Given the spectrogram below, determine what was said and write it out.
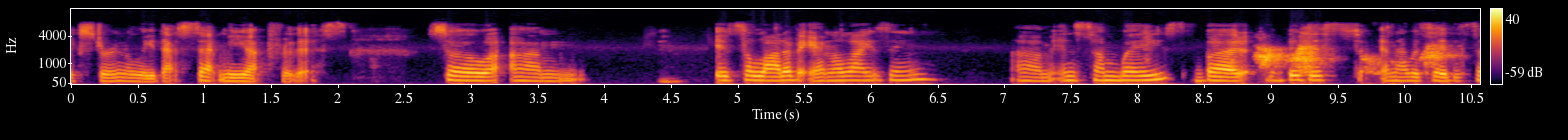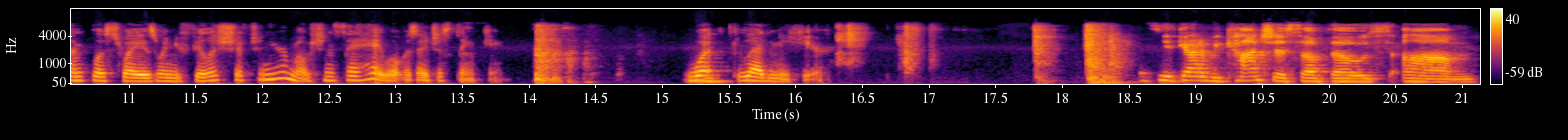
externally that set me up for this. So, um, it's a lot of analyzing um, in some ways, but the biggest, and I would say the simplest way, is when you feel a shift in your emotions, say, hey, what was I just thinking? What mm-hmm. led me here? So you've got to be conscious of those um,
